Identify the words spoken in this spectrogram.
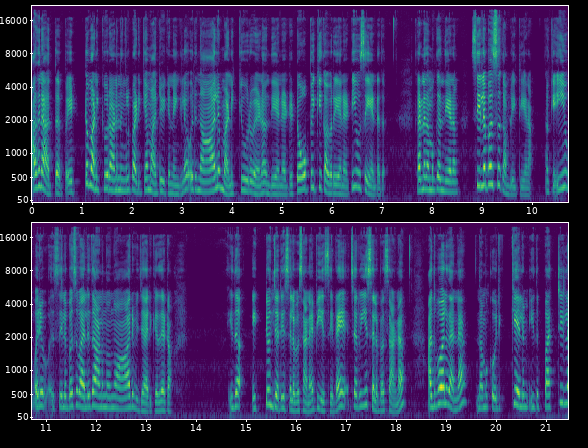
അതിനകത്ത് ഇപ്പോൾ എട്ട് മണിക്കൂറാണ് നിങ്ങൾ പഠിക്കാൻ മാറ്റി വയ്ക്കണമെങ്കിൽ ഒരു നാല് മണിക്കൂർ വേണം എന്ത് ചെയ്യാനായിട്ട് ടോപ്പിക്ക് കവർ ചെയ്യാനായിട്ട് യൂസ് ചെയ്യേണ്ടത്. കാരണം നമുക്ക് എന്ത് ചെയ്യണം? സിലബസ് കംപ്ലീറ്റ് ചെയ്യണം. ഓക്കെ ഈ ഒരു സിലബസ് വലുതാണെന്നൊന്നും ആരും വിചാരിക്കരുത് കേട്ടോ. ഇത് ഏറ്റവും ചെറിയ സിലബസാണ് പി എസ് സിയുടെ ചെറിയ സിലബസാണ് അതുപോലെ തന്നെ നമുക്ക് ഒരിക്കലും ഇത് പറ്റില്ല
